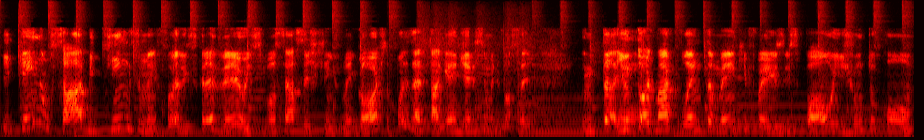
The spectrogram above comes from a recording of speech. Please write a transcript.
e quem não sabe, Kingsman, foi ele que escreveu, e se você assiste Kingsman e gosta, pois é, ele tá ganhando dinheiro em cima de você. Então, e o Todd McFarlane também, que fez Spawn, e junto com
